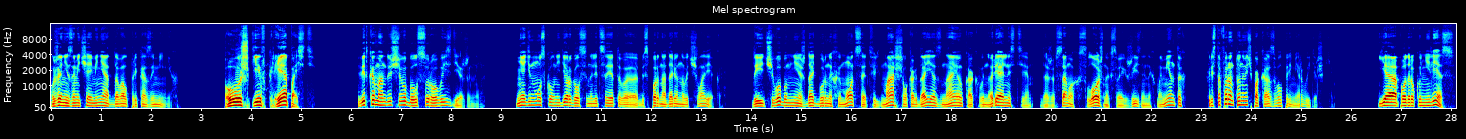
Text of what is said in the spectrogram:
Уже не замечая меня, отдавал приказы Миних. «Пушки в крепость!» Вид командующего был суровый и сдержанный. Ни один мускул не дергался на лице этого бесспорно одаренного человека. Да и чего бы мне ждать бурных эмоций от фельдмаршала, когда я знаю, как в иной реальности, даже в самых сложных своих жизненных моментах, Христофор Антонович показывал пример выдержки. Я под руку не лез,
